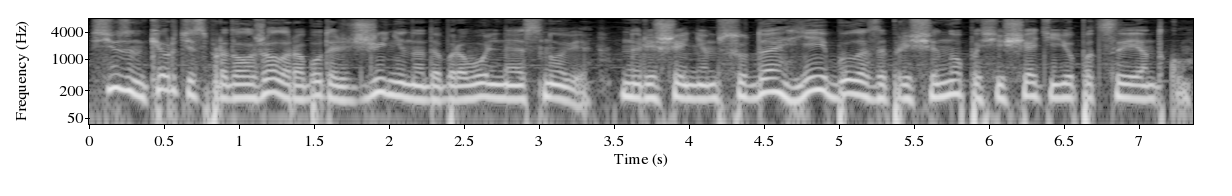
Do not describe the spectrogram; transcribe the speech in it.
Сьюзен Кертис продолжала работать с Джинни на добровольной основе, но решением суда ей было запрещено посещать ее пациентку.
